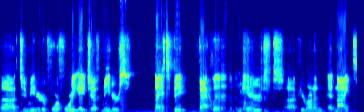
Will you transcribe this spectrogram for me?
uh, two meter 440 HF meters, nice big backlit meters. Uh, if you're running at night,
